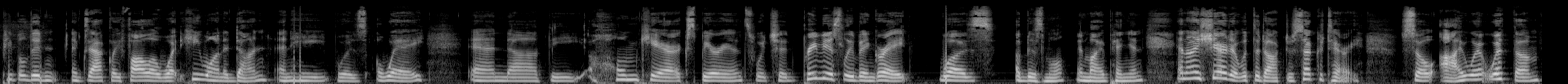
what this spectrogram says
people didn't exactly follow what he wanted done, and he was away. And uh, the home care experience, which had previously been great, was abysmal, in my opinion, and I shared it with the doctor's secretary. So I went with them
